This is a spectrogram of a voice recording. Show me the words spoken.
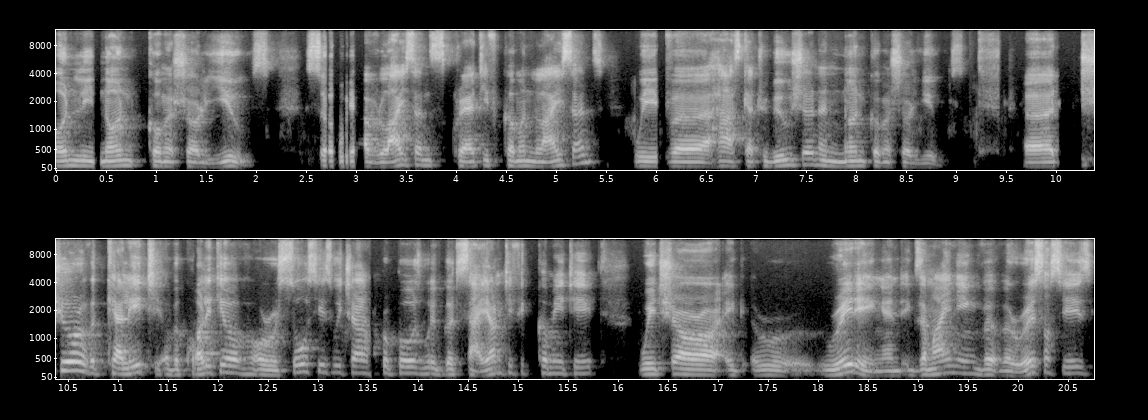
only non-commercial use. So we have license, Creative Commons license with uh, ask attribution and non-commercial use. Uh, sure of the quality of the quality of our resources which are proposed. We've got scientific committee which are reading and examining the, the resources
